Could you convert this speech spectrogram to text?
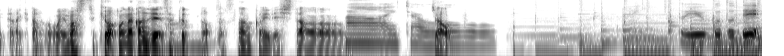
いただけたらと思います。今日はこんな感じでサクッと雑談会でした。はーい、チャオ。チャということで、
